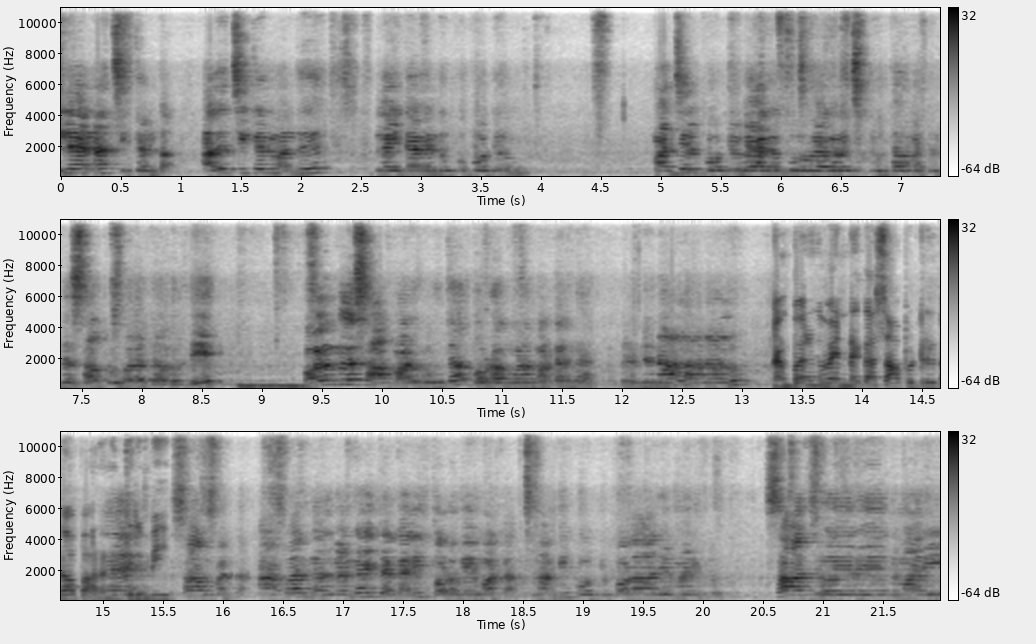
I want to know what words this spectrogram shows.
இல்லைன்னா சிக்கன் தான். அது சிக்கன் வந்து லைட்டா ரெண்டு உப்பு போட்டு மஞ்சள் போட்டு வேக வேக வச்சு கொடுத்தா மட்டும்தான் சாப்பிடுவார தவிர்த்து. குழம்புல சாப்பாடு கொடுத்தா தொட கூட மாட்டாங்க. ரெண்டு நாள் ஆனாலும் பாருங்க வெண்டைக்காய் சாப்பிட்டு இருக்கா பாருங்க திரும்பி. சாப்பிட மாட்டான் பாருங்க அது வெங்காய தக்காளி தொடவே மாட்டான் நம்பி போட்டு போலாம். அதே மாதிரி சார்ஜ் ஒயரு இந்த மாதிரி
